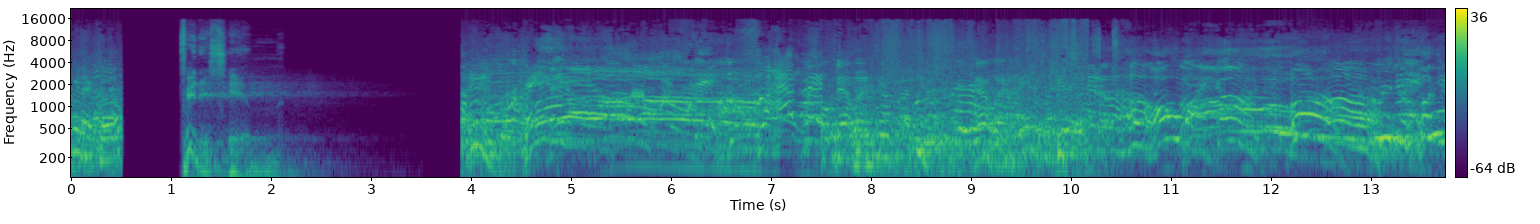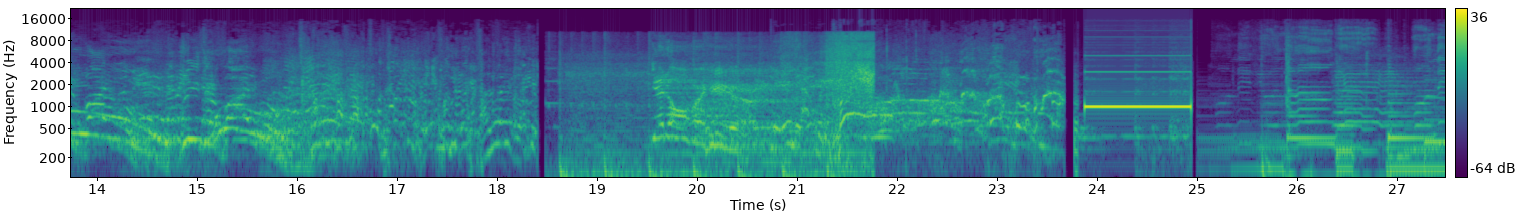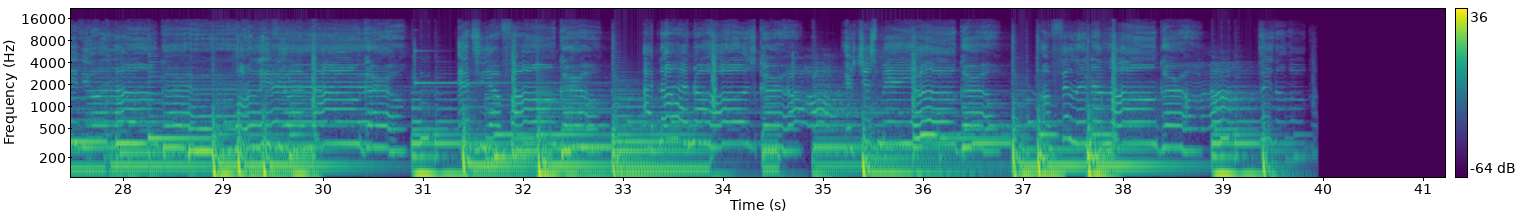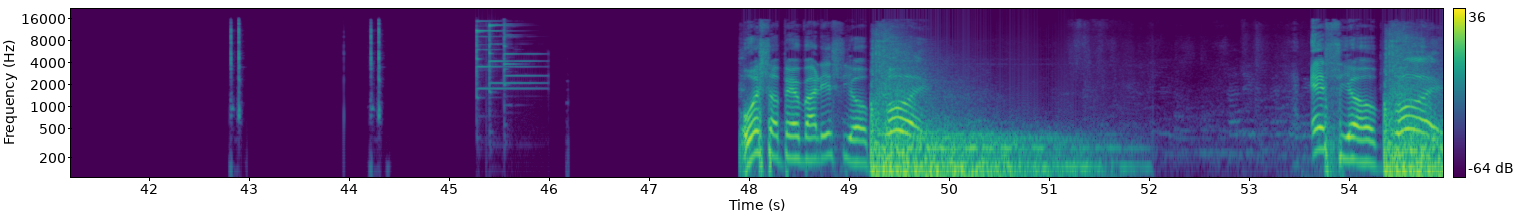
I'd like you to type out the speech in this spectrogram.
looking at, cuz? Finish him. What happened? That way. That way. Oh, my God! Oh, read the fucking Bible! Read the Bible! Get over here! What's up, everybody? It's your boy. It's your boy.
